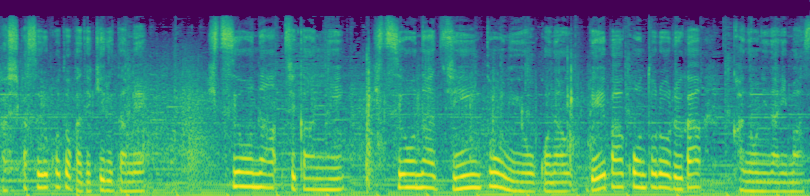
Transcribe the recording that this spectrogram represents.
可視化することができるため必要な時間に必要な人員投入を行うレーバーコントロールが可能になります。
